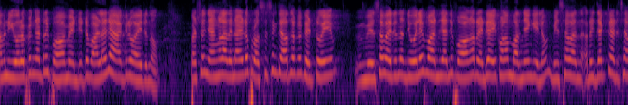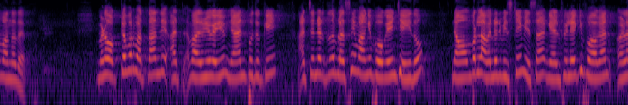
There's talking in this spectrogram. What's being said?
അവന് യൂറോപ്യൻ കൺട്രി പോകാൻ വേണ്ടിയിട്ട് വളരെ ആഗ്രഹമായിരുന്നു. പക്ഷേ ഞങ്ങൾ അതിനായിട്ട് പ്രോസസ്സിങ് ചാർജൊക്കെ കെട്ടുകയും വിസ വരുന്ന ജൂലൈ പതിനഞ്ചാം തീയതി പോകാൻ റെഡി ആയിക്കോളാൻ പറഞ്ഞെങ്കിലും വിസ വന്ന് റിജക്റ്റ് അടിച്ചാൽ വന്നത്. ഇവിടെ ഒക്ടോബർ പത്താം തീയതി വരികയും ഞാൻ പുതുക്കി അച്ഛന്റെ അടുത്ത് നിന്ന് ബ്ലസ്സിങ് വാങ്ങി പോവുകയും ചെയ്തു. നവംബറിൽ അവനൊരു വിസിറ്റിംഗ് വിസ ഗൾഫിലേക്ക് പോകാൻ ഉള്ള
